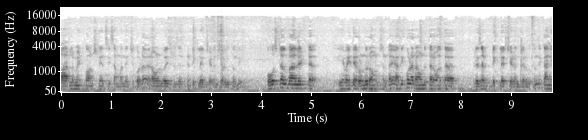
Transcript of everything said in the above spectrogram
పార్లమెంట్ కాన్స్టిట్యున్సీ సంబంధించి కూడా రౌండ్ వైజ్ రిజల్ట్ని డిక్లేర్ చేయడం జరుగుతుంది. పోస్టల్ బ్యాలెట్ ఏవైతే రెండు రౌండ్స్ ఉంటాయో అది కూడా రౌండ్ తర్వాత రిజల్ట్ డిక్లేర్ చేయడం జరుగుతుంది. కానీ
